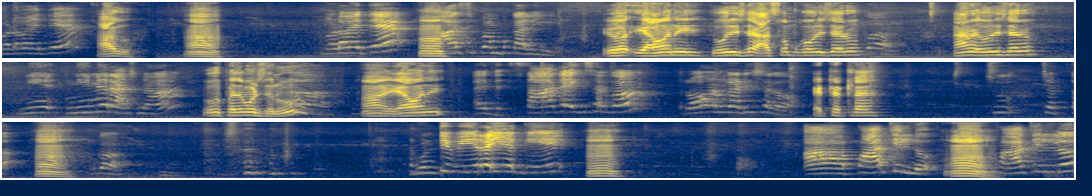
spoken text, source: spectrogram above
గొడవ అయితే ఆగు. గొడవ అయితే ఏమని ఎవరు ఇచ్చారు ఆస్పంపకు ఎవరు ఇచ్చారు నాన్న ఎవరు ఇచ్చారు నేనే రాసిన? పెద్ద మనిషి నువ్వు? ఏమని అయితే తాతయ్యకి సగం? రోహన్ గారికి సగం? ఎట్టట్లా? చూ చెప్తా. గుంటి వీరయ్యకి ఆ, పాతిల్లు. ఆ. పాతిల్లు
